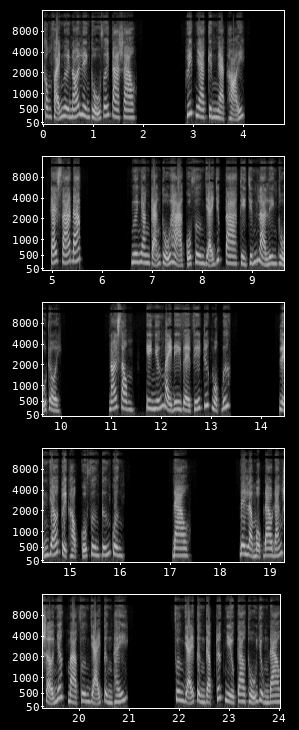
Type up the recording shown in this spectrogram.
Không phải ngươi nói liên thủ với ta sao? Huyết nha kinh ngạc hỏi. Cái xá đáp. Ngươi ngăn cản thủ hạ của phương giải giúp ta thì chính là liên thủ rồi. Nói xong, y nhướng mày đi về phía trước một bước. Lĩnh giáo tuyệt học của phương tướng quân. Đao. Đây là một đao đáng sợ nhất mà phương giải từng thấy phương giải từng gặp rất nhiều cao thủ dùng đao.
